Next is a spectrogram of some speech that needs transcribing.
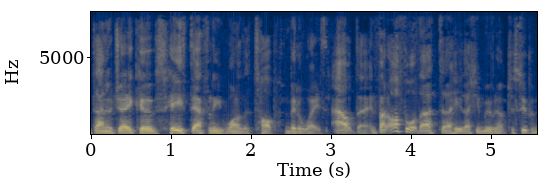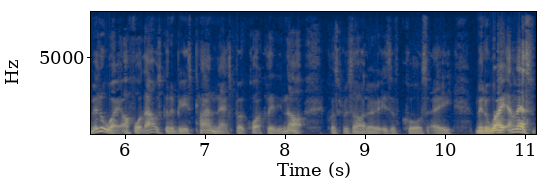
Daniel Jacobs, he's definitely one of the top middleweights out there. In fact, I thought that uh, he was actually moving up to super middleweight. I thought that was going to be his plan next, but quite clearly not, because Rosado is, of course, a middleweight. Unless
